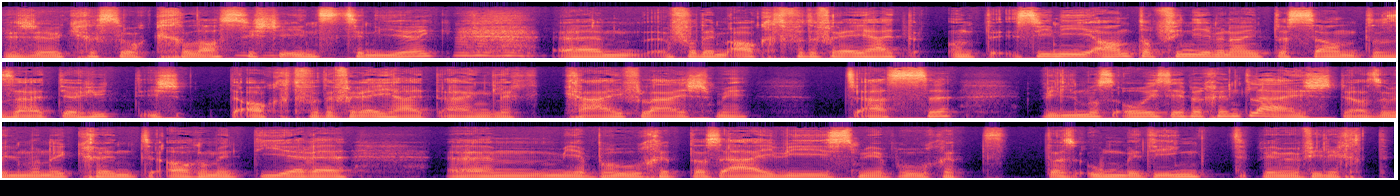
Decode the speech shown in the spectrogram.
Das ist wirklich so eine klassische Inszenierung ähm, von dem Akt von der Freiheit. Und seine Antwort finde ich eben auch interessant. Also er sagt ja, heute ist der Akt von der Freiheit eigentlich kein Fleisch mehr zu essen, weil wir es uns eben können leisten können. Also weil wir nicht können argumentieren ähm, wir brauchen das Eiweiß, wir brauchen das unbedingt, wenn man vielleicht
